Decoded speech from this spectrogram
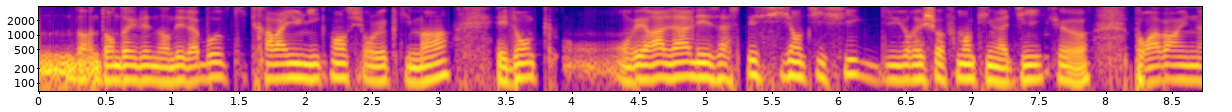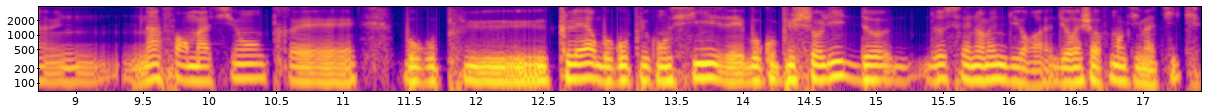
dans, dans, des, labos qui travaillent uniquement sur le climat. Et donc, on verra là les aspects scientifiques du réchauffement climatique euh, pour avoir une, information très, beaucoup plus claire, beaucoup plus concise et beaucoup plus solide de, de ce phénomène du, du réchauffement climatique.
